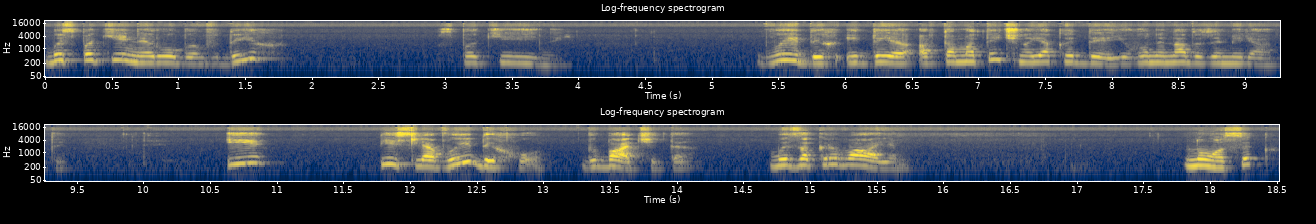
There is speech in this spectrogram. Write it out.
Ми спокійний робимо вдих, спокійний. Видих іде автоматично, як іде, його не треба заміряти. І після видиху, ви бачите, ми закриваємо носик,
